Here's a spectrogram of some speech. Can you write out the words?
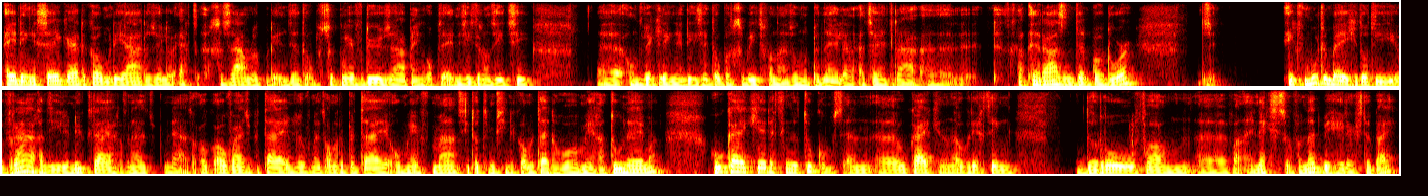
Eén ding is zeker, de komende jaren zullen we echt gezamenlijk moeten inzetten op een stuk meer verduurzaming, op de energietransitie. Uh, ontwikkelingen die zitten op het gebied van uh, zonnepanelen, et cetera. Uh, het gaat in razend tempo door. Dus ik vermoed een beetje dat die vragen die jullie nu krijgen vanuit nou, ook overheidspartijen, vanuit andere partijen om meer informatie, dat die misschien de komende tijd nog wel meer gaan toenemen. Hoe kijk je richting de toekomst? En hoe kijk je dan ook richting de rol van, van Enexis of van netbeheerders daarbij?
